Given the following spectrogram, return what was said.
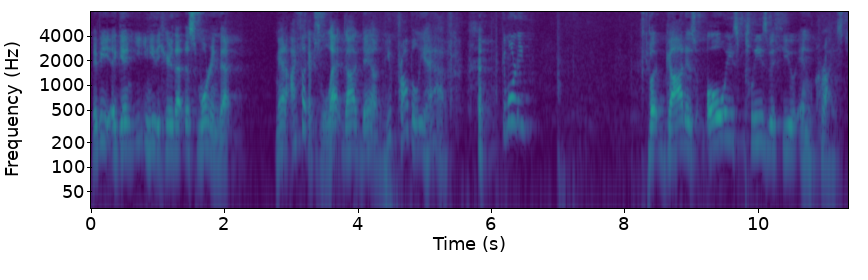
Maybe, again, you need to hear that this morning that, man, I feel like I've just let God down. You probably have. Good morning. But God is always pleased with you in Christ.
